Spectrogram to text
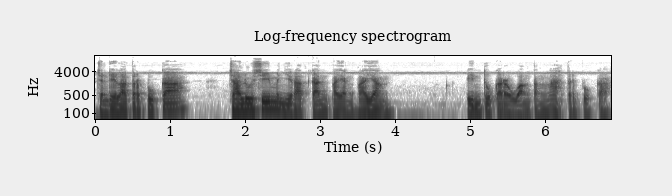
Jendela terbuka, jalusi menyiratkan bayang-bayang. Pintu ke ruang tengah terbuka.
